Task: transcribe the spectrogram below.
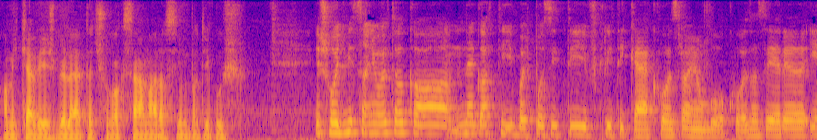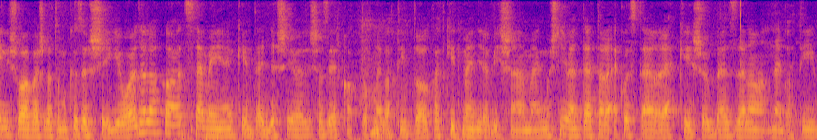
ami kevésbé lehetett sokak számára szimpatikus. És hogy viszonyultok a negatív vagy pozitív kritikákhoz, rajongókhoz? Azért én is olvasgatom a közösségi oldalakat, személyenként egyesével is azért kaptok negatív dolgokat, kit mennyire visel meg. Most nyilván te találkoztál a legkésőbb ezzel a negatív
